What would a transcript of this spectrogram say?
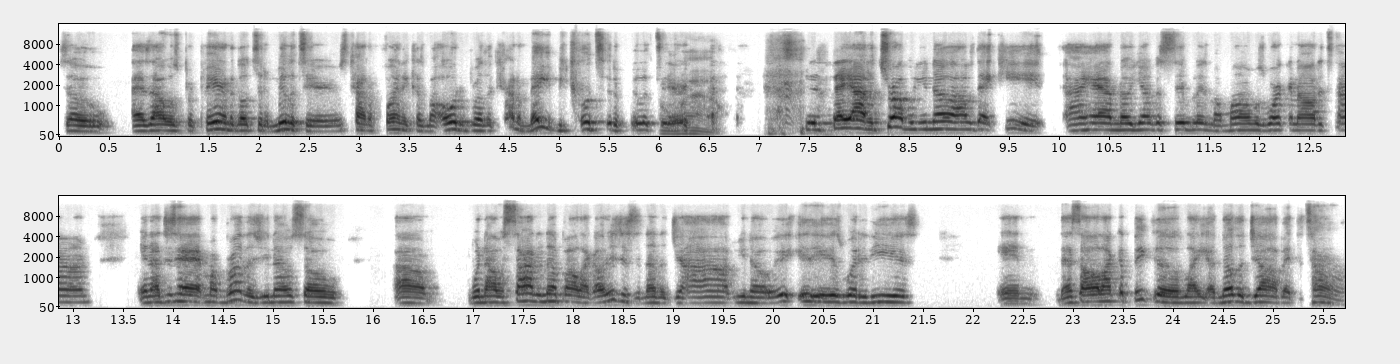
So as I was preparing to go to the military, it was kind of funny because my older brother kind of made me go to the military. Oh, wow. to stay out of trouble, you know, I was that kid. I have no younger siblings. My mom was working all the time. And I just had my brothers, you know. So um, when I was signing up, I was like, oh, this is just another job, you know, it, it is what it is. And that's all I could think of, like another job at the time.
